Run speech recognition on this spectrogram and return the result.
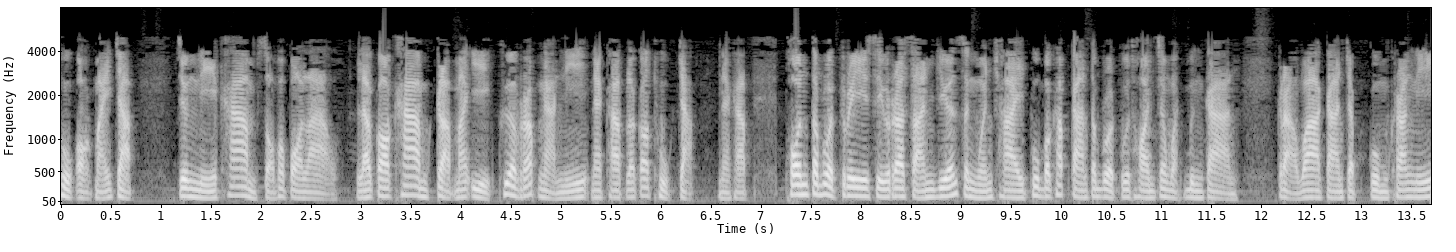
ถูกออกหมายจับ จึงหนีข้ามสปปลาว แล้วก็ข้ามกลับมาอีกเพื่อรับงานนี้นะครับแล้วก็ถูกจับนะครับพลตำรวจตรีศิรสันเยื้อนสงวนชัย ผู้บังคับการตำรวจภูธรจังหวัดบึงการ กล่าวว่าการจับกลุ่มครั้งนี้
